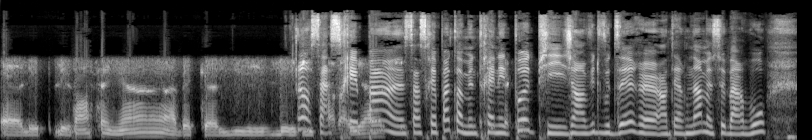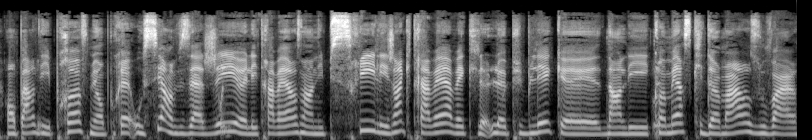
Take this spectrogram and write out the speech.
euh, les, enseignants, avec euh, les, Non, ça serait pas, ça serait pas comme une traînée de poudre. Puis j'ai envie de vous dire, euh, en terminant, Monsieur Barbeau, on parle des profs, mais on pourrait aussi envisager les travailleurs dans l'épicerie, les gens qui travaillent avec le, public dans les commerces qui demeurent ouverts.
